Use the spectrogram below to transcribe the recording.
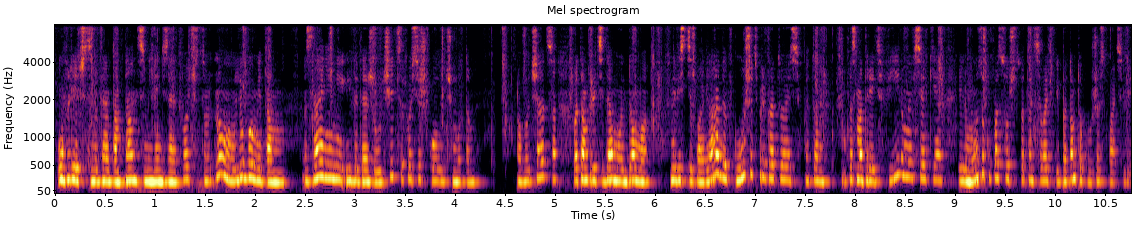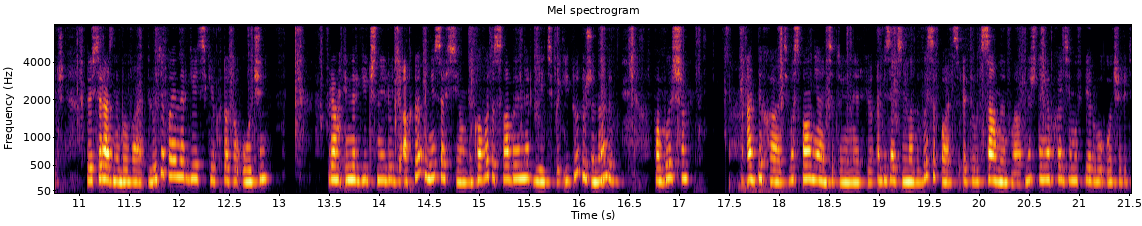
увлечься, например, там, танцами, я не знаю, творчеством, ну, любыми там знаниями, или даже учиться после школы чему-то, обучаться, потом прийти домой дома, навести порядок, кушать приготовить, потом посмотреть фильмы всякие, или музыку послушать, потанцевать, и потом только уже спать лечь. То есть разные бывают люди по энергетике, кто-то очень прям энергичные люди, а кто-то не совсем, у кого-то слабая энергетика, и тут уже надо побольше отдыхать, восполнять эту энергию. Обязательно надо высыпаться, это вот самое главное, что необходимо в первую очередь,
